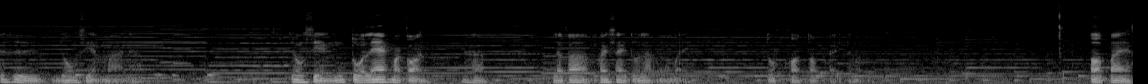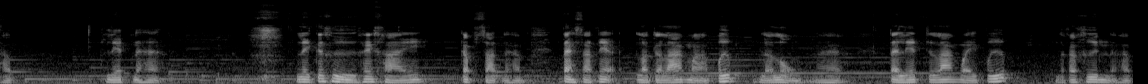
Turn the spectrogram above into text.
ก็คือโยงเสียงมานะครับโยงเสียงตัวแรกมาก่อนนะครับ แล้วก็ค่อยใส่ตัวหลังลงไปตัวคอต่อไปนะครับต่อไปครับเลดนะฮะเลดก็คือคล้ายๆกับซัดนะครับ แต่ซัดเนี่ยเราจะลากมาปุ๊บแล้วลงนะฮะแต่เลดจะลากไว้ปุ๊บแล้วก็ขึ้นนะครับ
